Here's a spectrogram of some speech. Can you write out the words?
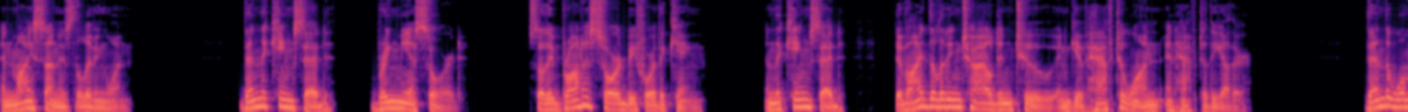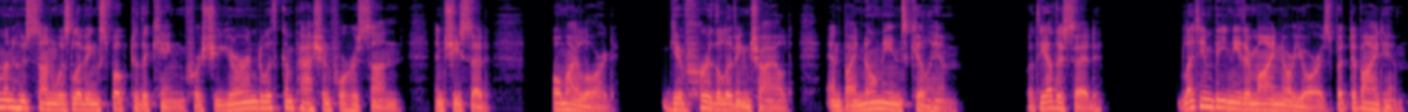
and my son is the living one. Then the king said, Bring me a sword. So they brought a sword before the king. And the king said, Divide the living child in two, and give half to one and half to the other. Then the woman whose son was living spoke to the king, for she yearned with compassion for her son. And she said, O my lord, give her the living child, and by no means kill him. But the other said, Let him be neither mine nor yours, but divide him.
